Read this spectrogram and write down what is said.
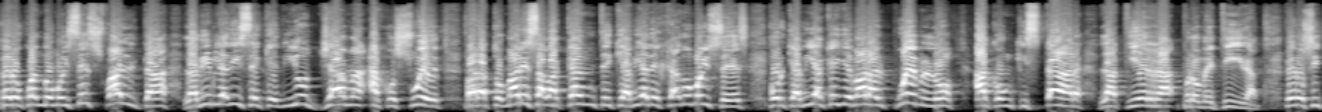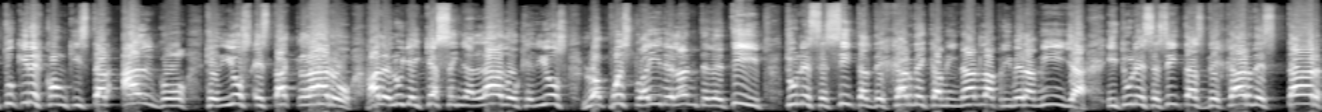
pero cuando Moisés falta, la Biblia dice que Dios llama a Josué para tomar esa vacante que había dejado Moisés, porque había que llevar al pueblo a conquistar la tierra prometida. Pero si tú quieres conquistar algo que Dios está claro, aleluya, y que ha señalado que Dios lo ha puesto ahí delante de ti, tú necesitas dejar de caminar la primera milla y tú necesitas dejar de estar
